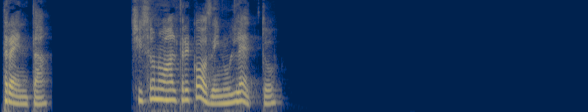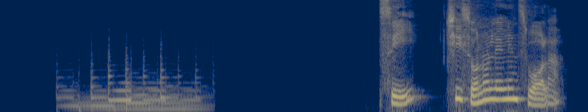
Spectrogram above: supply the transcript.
Trenta. Ci sono altre cose in un letto? Sì, ci sono le lenzuola.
